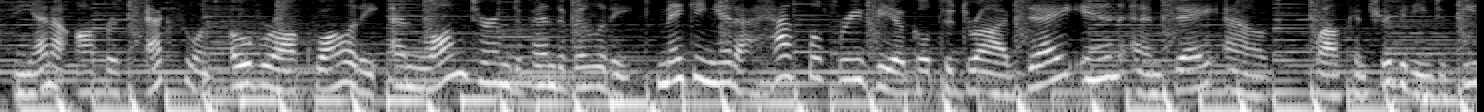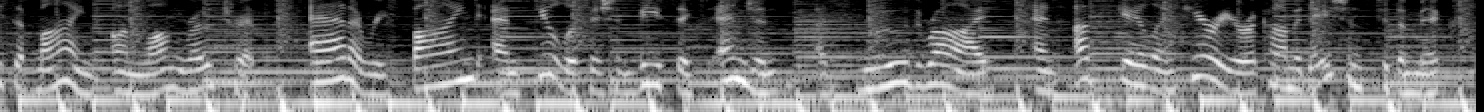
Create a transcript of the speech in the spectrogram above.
Sienna offers excellent overall quality and long-term dependability, making it a hassle-free vehicle to drive day in and day out, while contributing to peace of mind on long road trips. Add a refined and fuel-efficient V6 engine, a smooth ride, and upscale interior accommodations to the mix,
